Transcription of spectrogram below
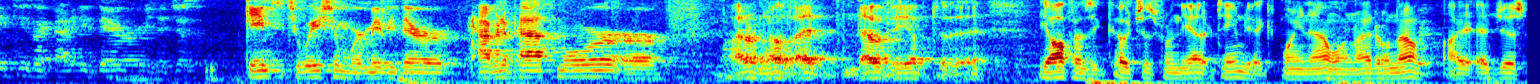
it seems like that, is there, is it just game situation where maybe they're having to pass more, or? I don't know. That that would be up to the the offensive coaches from the other team to explain that one. I don't know. I, I just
